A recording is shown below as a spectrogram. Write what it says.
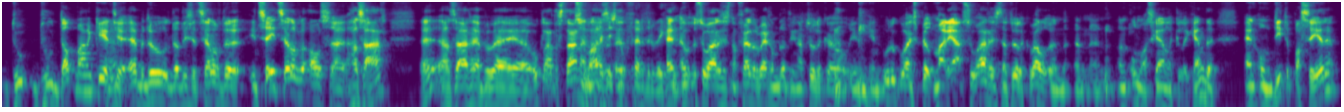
doe, doe dat maar een keertje. Ja. bedoel, dat is hetzelfde, in C hetzelfde als uh, Hazard. Hè? Hazard hebben wij ook laten staan. Suarez is nog verder weg. En uh, Suarez is nog verder weg, omdat hij natuurlijk wel in, in Uruguay speelt. Maar ja, Suarez is natuurlijk wel een, een, een, een onwaarschijnlijke legende. En om die te passeren,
